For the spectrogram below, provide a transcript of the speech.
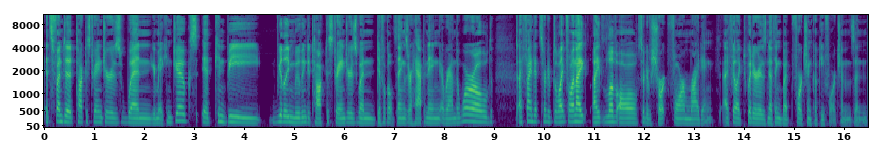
it's fun to talk to strangers when you're making jokes. It can be really moving to talk to strangers when difficult things are happening around the world. I find it sort of delightful. And I, I love all sort of short form writing. I feel like Twitter is nothing but fortune cookie fortunes and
